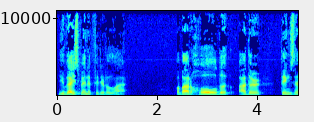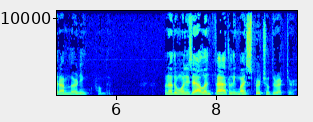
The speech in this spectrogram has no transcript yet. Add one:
you guys benefited a lot about all the other things that I'm learning from them. Another one is Alan Fadling, my spiritual director.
